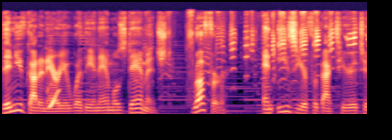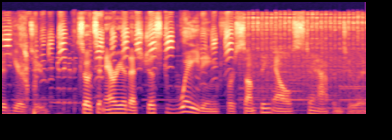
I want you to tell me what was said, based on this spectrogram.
Then you've got an area where the enamel's damaged, rougher, and easier for bacteria to adhere to. So it's an area that's just waiting for something else to happen to it.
